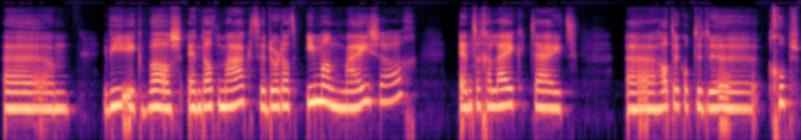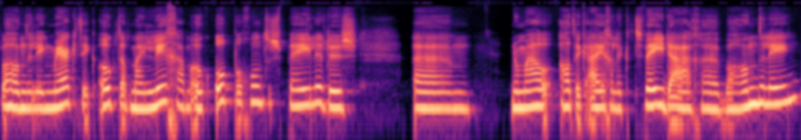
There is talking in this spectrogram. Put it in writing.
um, wie ik was. En dat maakte, doordat iemand mij zag en tegelijkertijd uh, had ik op de, de, groepsbehandeling, merkte ik ook dat mijn lichaam ook op begon te spelen. Dus um, normaal had ik eigenlijk twee dagen behandeling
